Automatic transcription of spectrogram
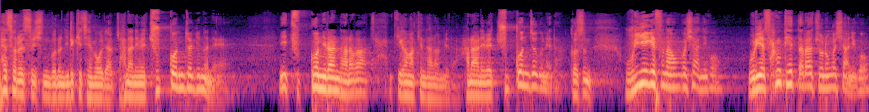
해설을 쓰신 분은 이렇게 제목을 잡죠. 하나님의 주권적인 은혜. 이 주권이라는 단어가 참 기가 막힌 단어입니다. 하나님의 주권적 은혜다. 그것은 우리에게서 나온 것이 아니고 우리의 상태에 따라 주는 것이 아니고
